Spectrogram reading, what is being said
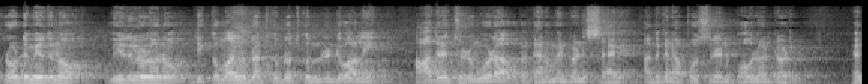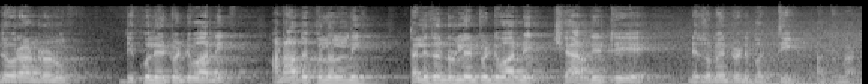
రోడ్డు మీదనో వీధులలోనో దిక్కుమాలను బ్రతుకు బ్రతుకున్నటువంటి వాళ్ళని ఆదరించడం కూడా ఒక ఘనమైనటువంటి సేవే. అందుకని అపోస్తులైన పౌలు అంటాడు పెదవరాండ్రను దిక్కులేటువంటి వారిని అనాథ పిల్లల్ని తల్లిదండ్రులు లేనటువంటి వారిని చేరదీతే నిజమైనటువంటి భక్తి అంటున్నాడు.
